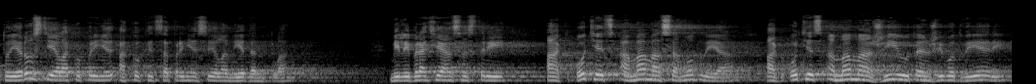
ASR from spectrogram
to je rozdiel, ako, prine, ako keď sa prinesie len jeden plat. Milí bratia a sestry, ak otec a mama sa modlia, ak otec a mama žijú ten život viery,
